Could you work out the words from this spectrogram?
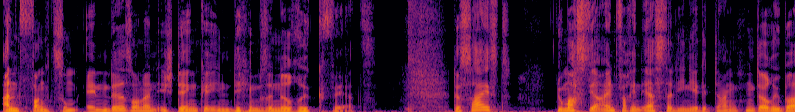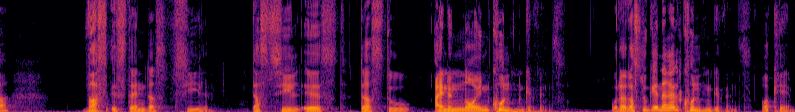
Anfang zum Ende, sondern ich denke in dem Sinne rückwärts. Das heißt, du machst dir einfach in erster Linie Gedanken darüber, was ist denn das Ziel? Das Ziel ist, dass du einen neuen Kunden gewinnst. Oder dass du generell Kunden gewinnst. Okay.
